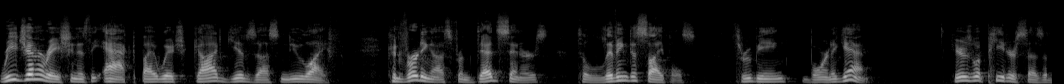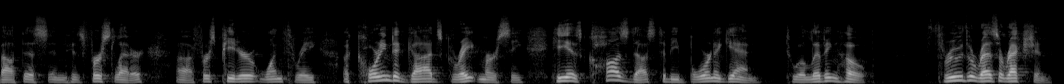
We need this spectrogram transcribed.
Regeneration is the act by which God gives us new life, converting us from dead sinners to living disciples through being born again. Here's what Peter says about this in his first letter, uh, 1 Peter 1 3. According to God's great mercy, he has caused us to be born again to a living hope through the resurrection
